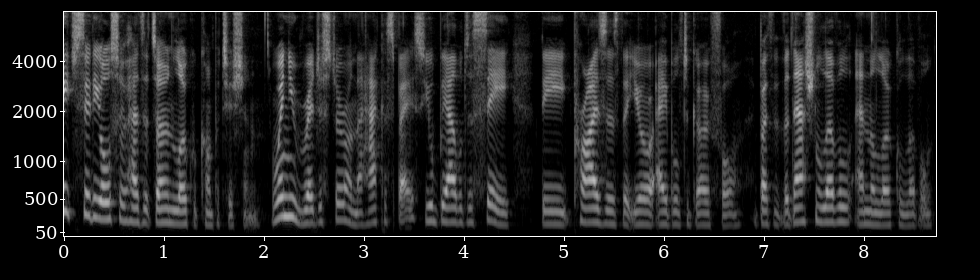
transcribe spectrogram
Each city also has its own local competition. When you register on the Hackerspace, you'll be able to see the prizes that you're able to go for, both at the national level and the local level.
